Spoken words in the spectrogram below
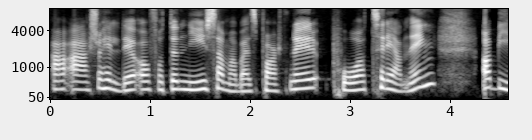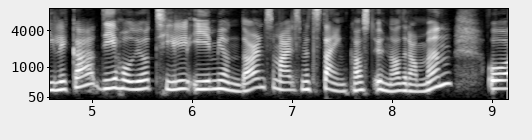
er så heldig å ha fått en ny samarbeidspartner på trening. Abilica de holder jo til i Mjøndalen, som er liksom et steinkast unna Drammen. Og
